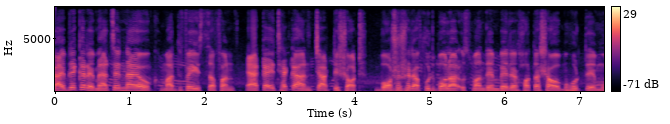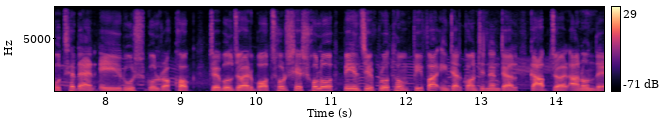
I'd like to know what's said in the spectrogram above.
টাইব্রেকারে ম্যাচের নায়ক মাদভেই সাফান একাই ঠেকান চারটি শট। বর্ষসেরা ফুটবলার উসমান দেমবেলের হতাশাও মুহূর্তে মুছে দেন এই রুশ গোলরক্ষক। ট্রেবল জয়ের বছর শেষ হলো পিএসজির প্রথম ফিফা ইন্টারকন্টিনেন্টাল কাপ জয়ের আনন্দে.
